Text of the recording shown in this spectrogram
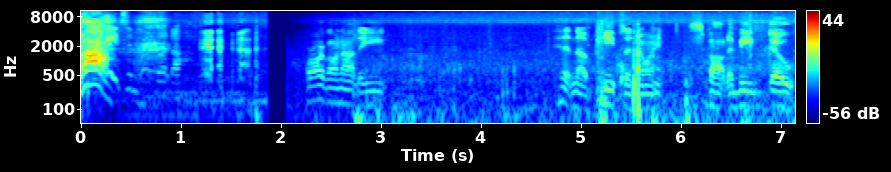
Ah! We're all going out to eat. Hitting a pizza joint. It's about to be dope.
